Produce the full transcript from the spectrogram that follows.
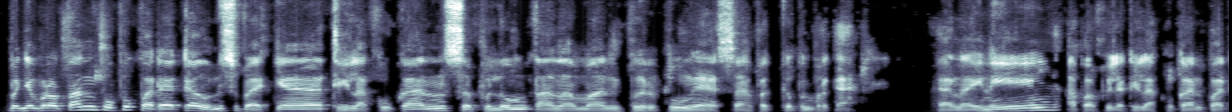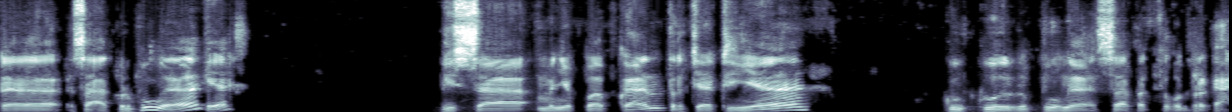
Penyemprotan pupuk pada daun sebaiknya dilakukan sebelum tanaman berbunga, sahabat kebun berkah. Karena ini apabila dilakukan pada saat berbunga ya bisa menyebabkan terjadinya gugur bunga, sahabat kebun berkah.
